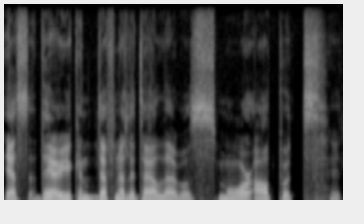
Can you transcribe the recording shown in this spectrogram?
Yes, there you can definitely tell there was more output. It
